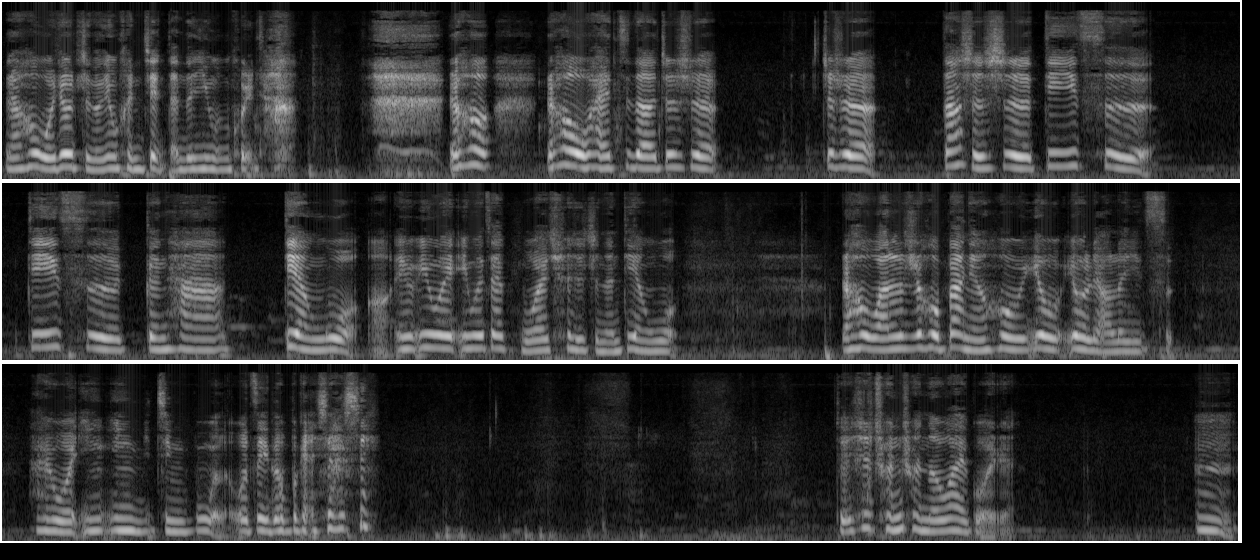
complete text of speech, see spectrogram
然后我就只能用很简单的英文回他。然后，然后我还记得，就是，就是当时是第一次，第一次跟他电握啊，因为因为因为在国外确实只能电握。然后完了之后，半年后又又聊了一次，哎，我英英语进步了，我自己都不敢相信。对，是纯纯的外国人。嗯，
